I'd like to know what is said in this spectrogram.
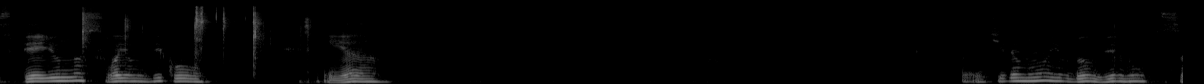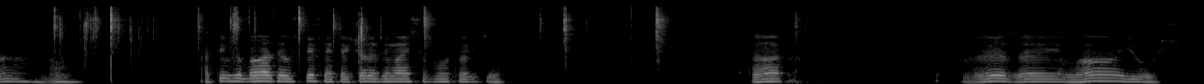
успею на своем веку. Я Пойти домой, в дом вернуться, но... А ти вже багатий і успішний, так чого не займаєшся благотворительністю? Так. Вже займаюсь.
